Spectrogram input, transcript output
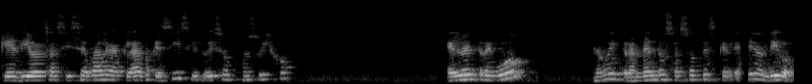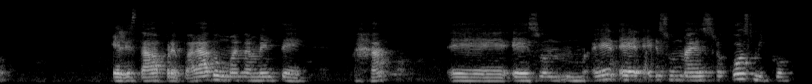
que Dios así se valga. Claro que sí, si lo hizo con su hijo. Él lo entregó, ¿no? Y tremendos azotes que le dieron. Digo, él estaba preparado humanamente, ajá, eh, es, un, es un maestro cósmico,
